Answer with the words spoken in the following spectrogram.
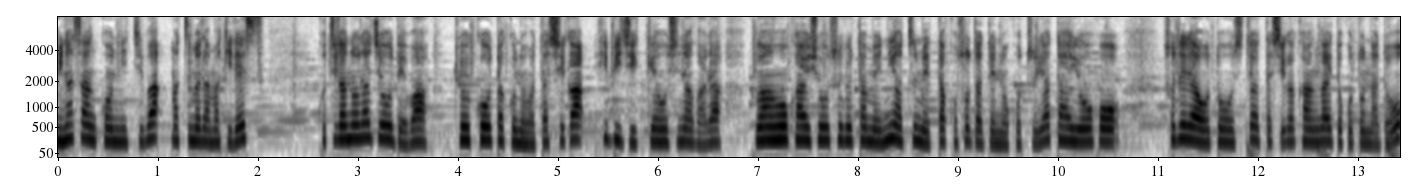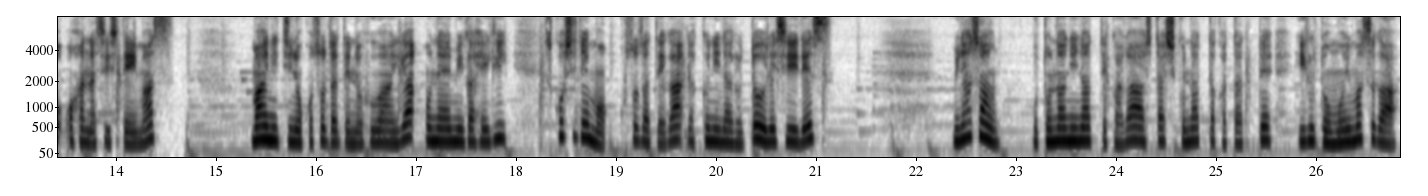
皆さんこんにちは松村真希です。こちらのラジオでは教育オタクの私が日々実験をしながら不安を解消するために集めた子育てのコツや対応法それらを通して私が考えたことなどをお話ししています。毎日の子育ての不安やお悩みが減り少しでも子育てが楽になると嬉しいです。皆さん大人になってから親しくなった方っていると思いますが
